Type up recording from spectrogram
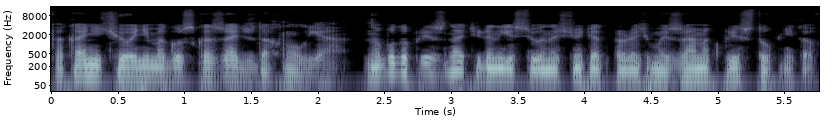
«Пока ничего не могу сказать», — вздохнул я, «но буду признателен, если вы начнете отправлять в мой замок преступников.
